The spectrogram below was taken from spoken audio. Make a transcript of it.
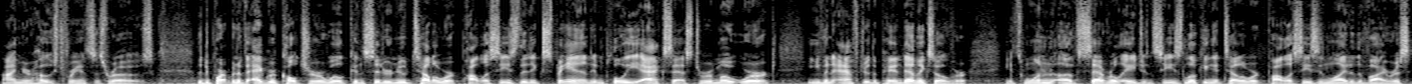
I'm your host, Francis Rose. The Department of Agriculture will consider new telework policies that expand employee access to remote work even after the pandemic's over. It's one of several agencies looking at telework policies in light of the virus,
